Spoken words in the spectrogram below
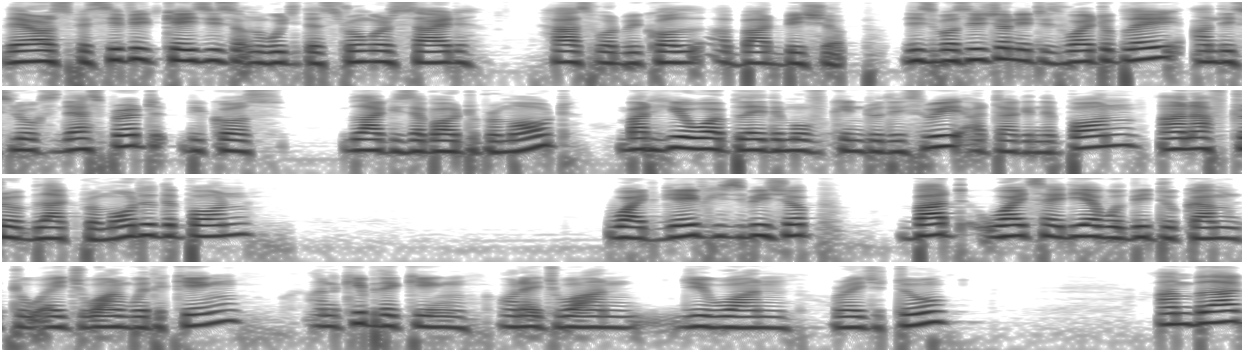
there are specific cases on which the stronger side has what we call a bad bishop. This position it is white to play and this looks desperate because black is about to promote. But here white played the move king to d3 attacking the pawn and after black promoted the pawn, white gave his bishop but white's idea would be to come to h1 with the king and keep the king on h1, g1 or h2. And black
